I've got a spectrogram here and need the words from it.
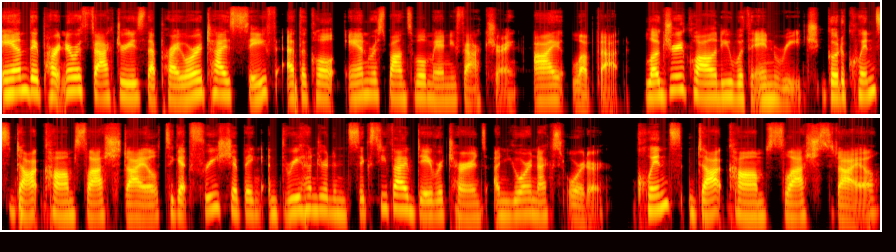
And they partner with factories that prioritize safe, ethical, and responsible manufacturing. I love that. Luxury quality within reach. Go to quince.com slash style to get free shipping and 365 day returns on your next order. Quince.com slash style.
